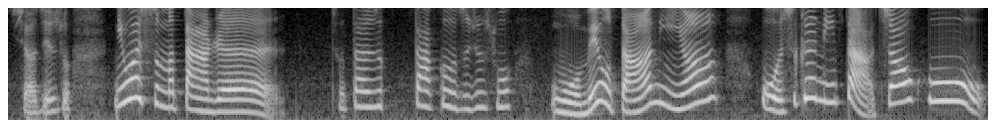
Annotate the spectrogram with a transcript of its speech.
小杰说：“你为什么打人？”这大大个子就说：“我没有打你啊，我是跟你打招呼。”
